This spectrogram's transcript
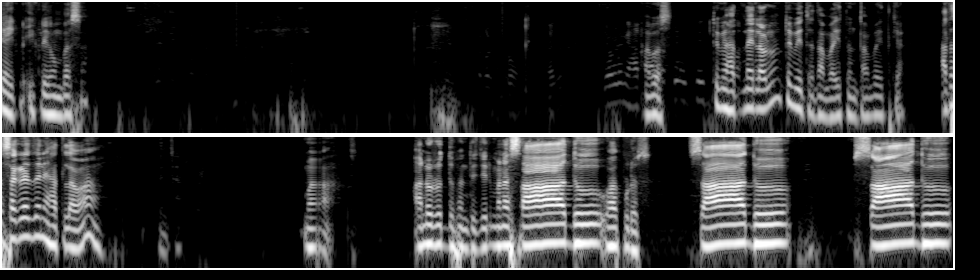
या इकडे इकडे येऊन बसा. हा बस. तुम्ही हात नाही लावला तुम्ही इथं थांबा इथून थांबा इतक्या. आता सगळ्याजणी हात लावा हां. मग अनुरुद्ध म्हणते म्हणा साधू व्हा पुढंच साधू साधू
